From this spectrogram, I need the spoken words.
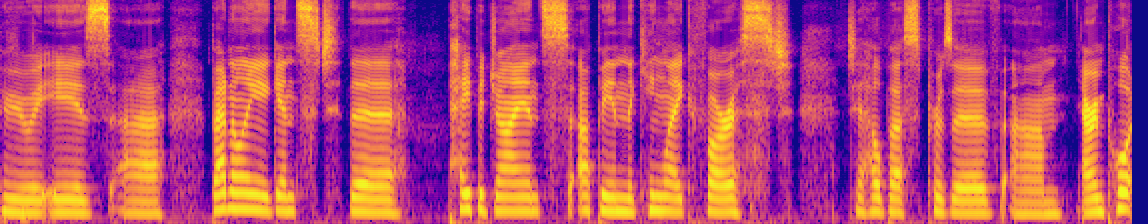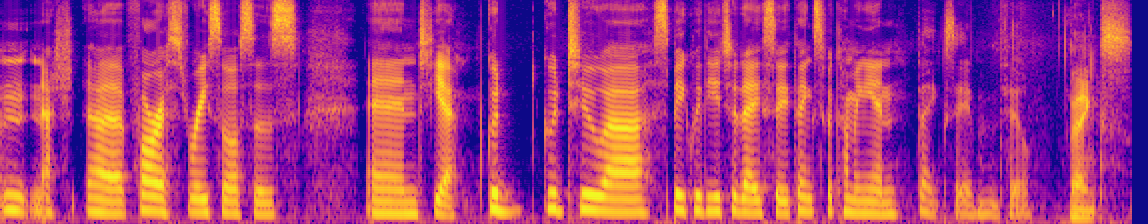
who is uh, battling against the paper giants up in the King Lake Forest to help us preserve um, our important nat- uh, forest resources. And yeah, good good to uh, speak with you today, Sue. Thanks for coming in. Thanks, Em and Phil. Thanks.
